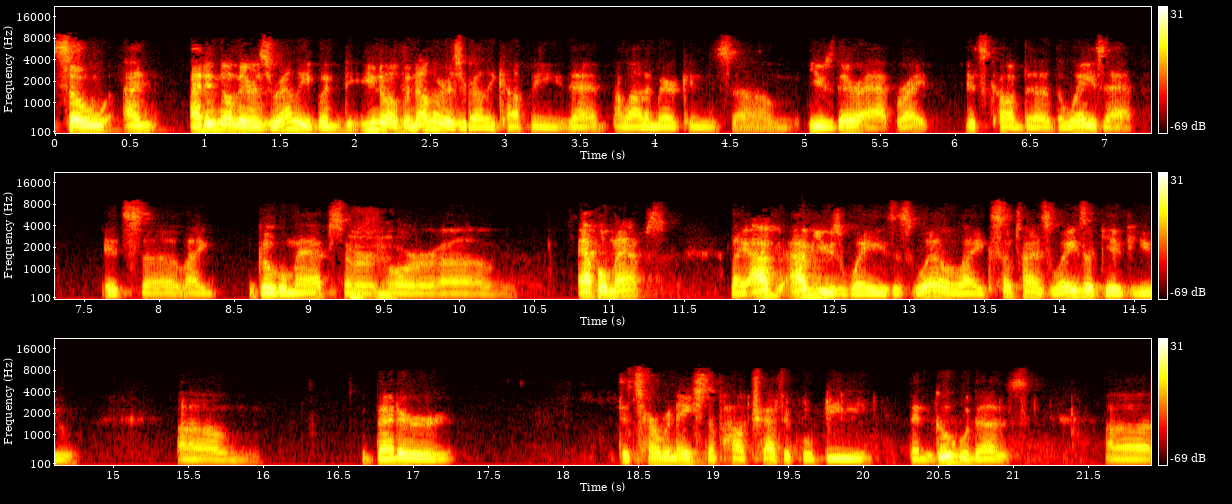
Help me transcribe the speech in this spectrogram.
so I I didn't know they're Israeli, but you know of another Israeli company that a lot of Americans um, use their app, right? It's called the the Waze app. It's uh, like Google Maps or Mhm. or um, Apple Maps. Like I've I've used Waze as well. Like sometimes Waze will give you um, better determination of how traffic will be than Google does. Uh,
